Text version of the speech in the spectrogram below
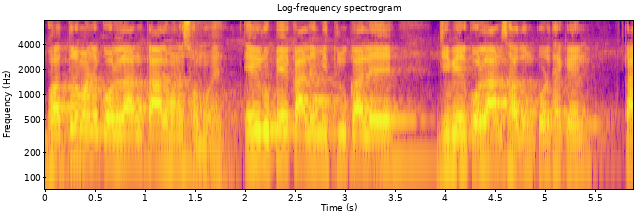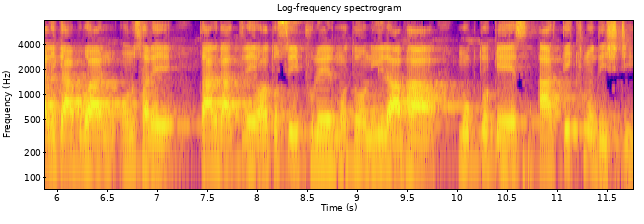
ভদ্র মানে কল্যাণ, কাল মানে সময়। এই রূপে কালী মৃত্যুকালে জীবের কল্যাণ সাধন করে থাকেন। কালিকা পুরাণ অনুসারে তার গাত্রে অতসী ফুলের মতো নীল আভা, মুক্ত কেশ আর তীক্ষ্ণ দৃষ্টি।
